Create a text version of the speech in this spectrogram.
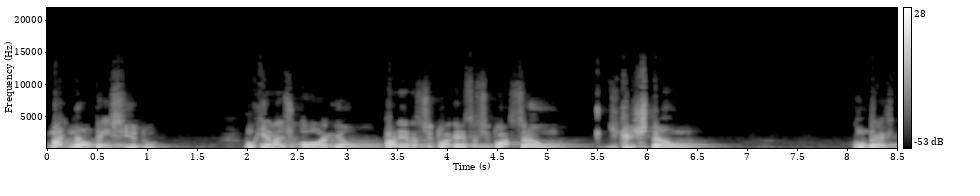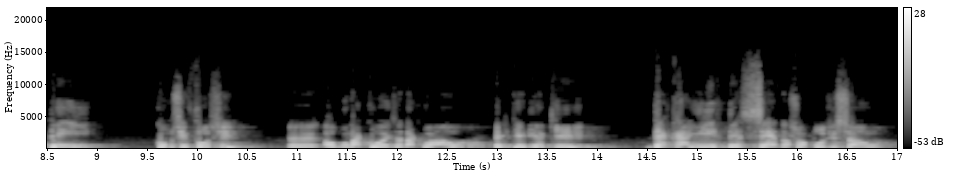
mas não têm sido porque elas olham para essa situação de cristão com desdém, como se fosse é, alguma coisa da qual ele teria que decair, descer da sua posição,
